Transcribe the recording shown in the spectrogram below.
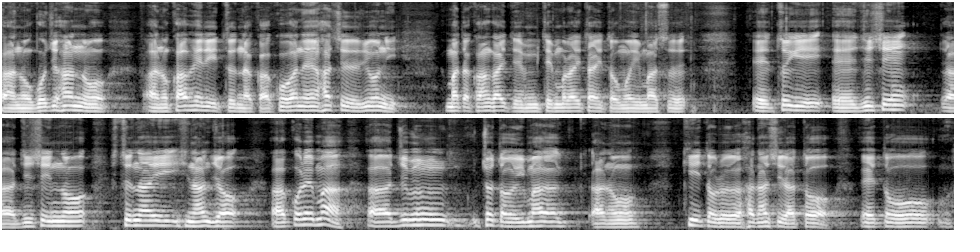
あの5時半のあのカーフェリーという中、小金井走れるように、また考えてみてもらいたいと思います。えー次、えー地震、地震の室内避難所、あこれ、まあ、自分、ちょっと今、あの聞いとる話だと、えっ、と、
